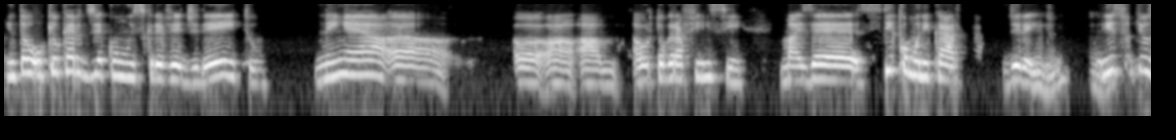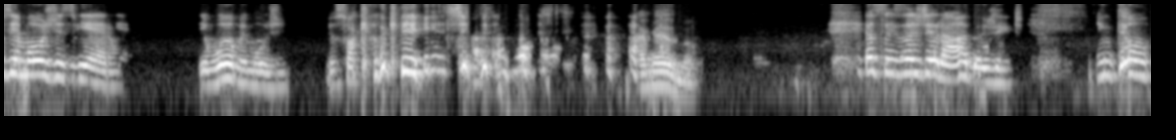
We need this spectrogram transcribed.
Então, o que eu quero dizer com escrever direito nem é a, a, a, a ortografia em si, mas é se comunicar direito. Uhum, uhum. Isso que os emojis vieram. Eu amo emoji. Eu sou aquela que É mesmo. Eu sou exagerada, gente. Então,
